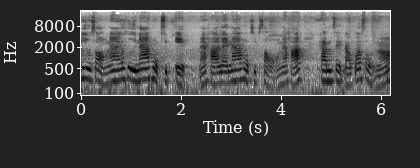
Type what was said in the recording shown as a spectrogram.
มีอยู่ 2 หน้าก็คือหน้า 61 นะคะ และหน้า 62 นะคะทำเสร็จแล้วก็ส่งเนาะ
